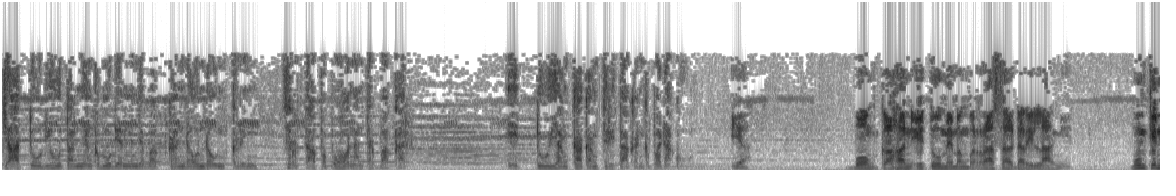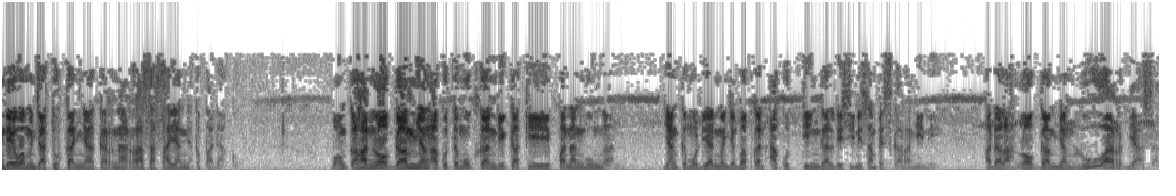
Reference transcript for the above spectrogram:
Jatuh di hutan yang kemudian menyebabkan daun-daun kering serta pepohonan terbakar. Itu yang Kakang ceritakan kepadaku. Iya. Bongkahan itu memang berasal dari langit. Mungkin dewa menjatuhkannya karena rasa sayangnya kepadaku. Bongkahan logam yang aku temukan di kaki pananggungan, yang kemudian menyebabkan aku tinggal di sini sampai sekarang ini, adalah logam yang luar biasa,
